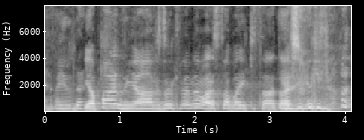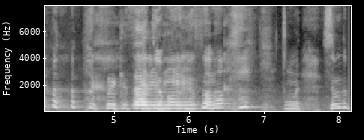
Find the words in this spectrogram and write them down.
yani o yüzden. Yapardın ya bizimkinde ne var sabah 2 saat akşam 2 saat. 8 saat değil. insana. Şimdi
